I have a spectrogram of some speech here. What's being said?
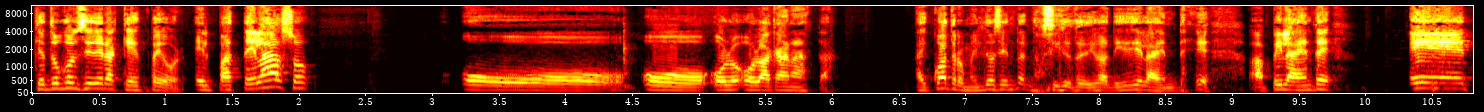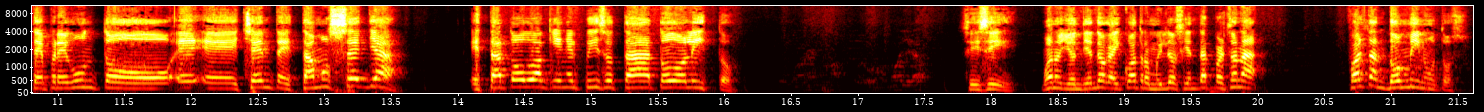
¿Qué tú consideras que es peor? ¿El pastelazo o, o- o o la canasta? Hay 4.200. No, sí, yo te digo a ti, si la gente. A la gente. Eh, te pregunto, eh, eh, Chente, ¿estamos set ya? ¿Está todo aquí en el piso? ¿Está todo listo? Sí, sí. Bueno, yo entiendo que hay 4.200 personas. Faltan dos minutos.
